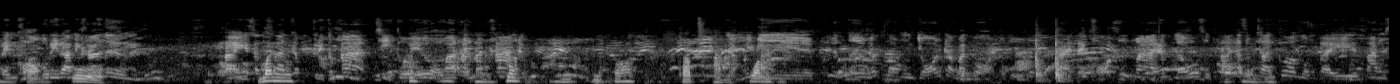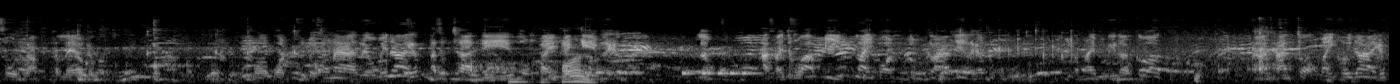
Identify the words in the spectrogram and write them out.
เป็นของบุรีรัมย์อีกครั้งหนึ่งให้สำคัญครับกฤตภาสฉีกตัวเองออกมาทางด้านข้างครับแล้วก็ครับยังไม่มีเพื่อนเติมครับต้องย้อนกลับมาก่อนโอ้โหแต่แต่ขอคืนมาครับแล้วสุดท้ายอัสสัมชัญก็ลงไปตั้งโซนรับกันแล้วครับอบอลขึ้นไปข้างหน้าเร็วไม่ได้ครับอัสสัมชัญนี่ลงไปแพ้เกมเลยครับแล้วอาศัยจังหวะบีบไล่บอลตรงกลางนี่แหละครับทำให้บุรีรัมย์ก็ทางเจาะไม่ค่อยได้ครับ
